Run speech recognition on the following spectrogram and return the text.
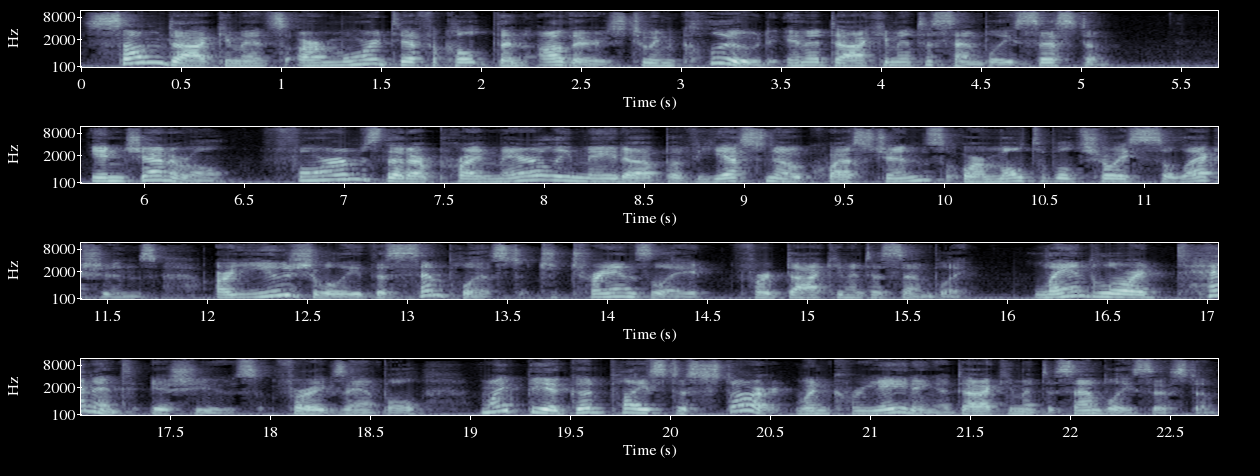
Some documents are more difficult than others to include in a document assembly system. In general, forms that are primarily made up of yes-no questions or multiple choice selections are usually the simplest to translate for document assembly. Landlord-tenant issues, for example, might be a good place to start when creating a document assembly system.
